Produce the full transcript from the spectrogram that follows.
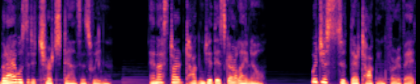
but I was at a church dance in Sweden, and I started talking to this girl I know. We just stood there talking for a bit.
